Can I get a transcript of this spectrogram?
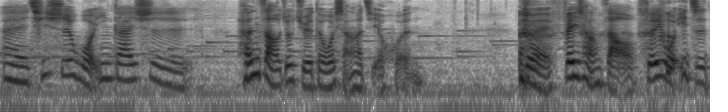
哎，其实我应该是很早就觉得我想要结婚。对，非常早，所以我一直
